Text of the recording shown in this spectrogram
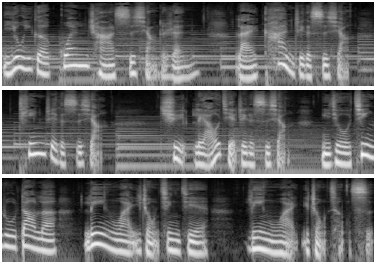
你用一个观察思想的人来看这个思想，听这个思想，去了解这个思想，你就进入到了另外一种境界，另外一种层次。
